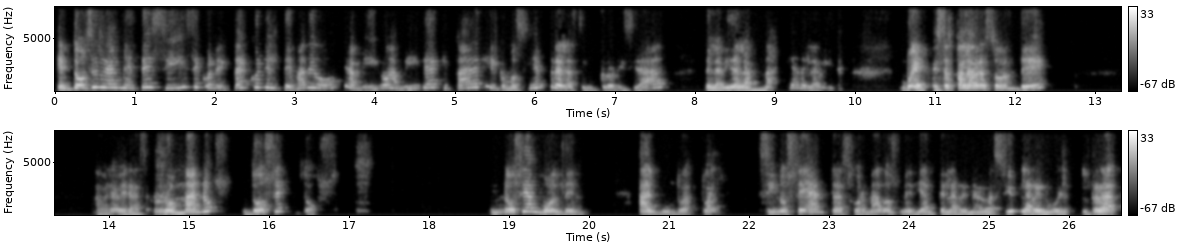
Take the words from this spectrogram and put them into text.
Entonces realmente sí se conecta con el tema de hoy, amigo, amiga, qué padre, como siempre, la sincronicidad de la vida, la magia de la vida. Bueno, estas palabras son de, ahora verás, Romanos 12, 2. No se amolden al mundo actual, sino sean transformados mediante la renovación, la,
